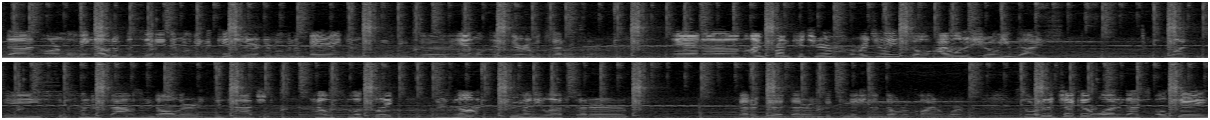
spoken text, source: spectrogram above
that are moving out of the city. They're moving to Kitchener, they're moving to Barrie, they're moving to Hamilton, Durham, etc., etc. And um, I'm from Kitchener originally, so I want to show you guys what a $600,000 detached house looks like. There's not too many left that are that are good, that are in good condition and don't require work. So we're gonna check out one that's okay,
